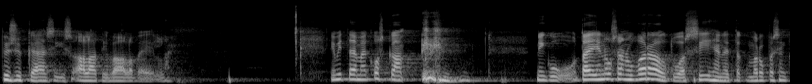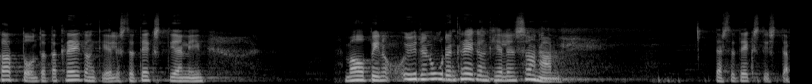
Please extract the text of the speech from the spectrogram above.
Pysykää siis alati valveilla. Nimittäin mä koskaan, niin kuin, tai en osannut varautua siihen, että kun mä rupesin katsomaan tätä kreikankielistä tekstiä, niin mä opin yhden uuden kreikan kielen sanan tästä tekstistä.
